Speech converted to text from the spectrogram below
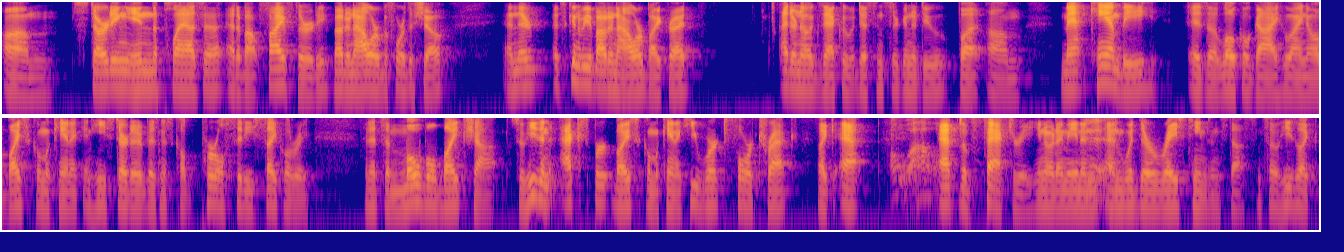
um, starting in the plaza at about 5:30, about an hour before the show, and they're it's going to be about an hour bike ride. I don't know exactly what distance they're going to do, but um, Matt Camby is a local guy who I know, a bicycle mechanic, and he started a business called Pearl City Cyclery, and it's a mobile bike shop. So he's an expert bicycle mechanic. He worked for Trek, like at Oh wow. at the factory, you know what I mean, and Yeah. and with their race teams and stuff. And so he's like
